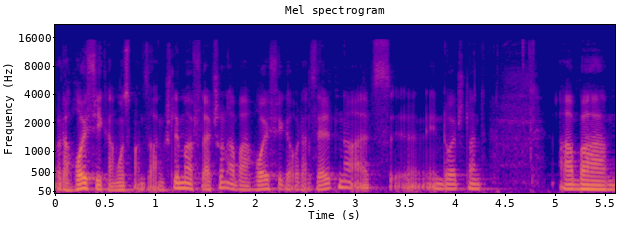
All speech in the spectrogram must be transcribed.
oder häufiger, muss man sagen. Schlimmer vielleicht schon, aber häufiger oder seltener als äh, in Deutschland. Aber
